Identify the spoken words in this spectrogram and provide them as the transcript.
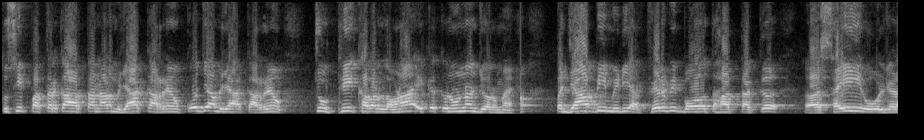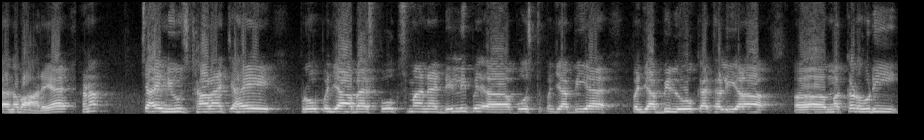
ਤੁਸੀਂ ਪੱਤਰਕਾਰਤਾ ਨਾਲ ਮਜ਼ਾਕ ਕਰ ਰਹੇ ਹੋ, ਕੋਝਾ ਮਜ਼ਾਕ ਕਰ ਰਹੇ ਹੋ। ਝੂਠੀ ਖਬਰ ਲਾਉਣਾ ਇੱਕ ਕਾਨੂੰਨਨ ਜੁਰਮ ਹੈ। ਪੰਜਾਬੀ ਮੀਡੀਆ ਫਿਰ ਵੀ ਬਹੁਤ ਹੱਦ ਤੱਕ ਸਹੀ ਰੋਲ ਜਿਹੜਾ ਨਿਭਾ ਰਿਹਾ ਹੈ, ਹਨਾ? ਚਾਹੇ ਨਿਊਜ਼ 18 ਚਾਹੇ ਪ੍ਰੋ ਪੰਜਾਬ ਹੈ ਸਪੋਕਸਮੈਨ ਹੈ ਡੇਲੀ ਪ- ਪੋਸਟ ਪੰਜਾਬੀ ਹੈ ਪੰਜਾਬੀ ਲੋਕ ਹੈ ਥਲੀ ਵਾਲਾ ਅ, ਮੱਕੜ ਹੁਰੀ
